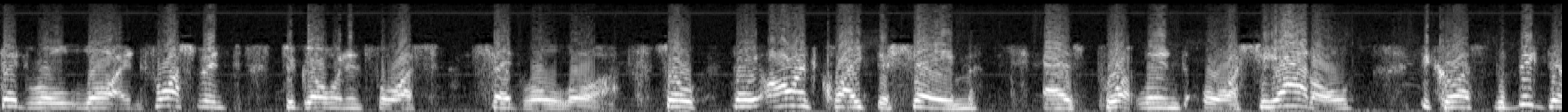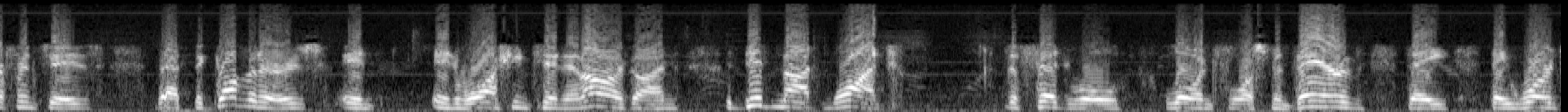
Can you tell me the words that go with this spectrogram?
federal law enforcement to go and enforce federal law. So they aren't quite the same as Portland or Seattle because the big difference is that the governors in in Washington and Oregon did not want the federal law enforcement there. They they weren't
